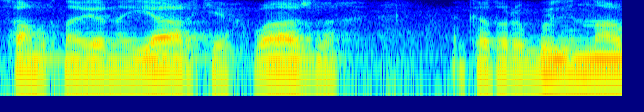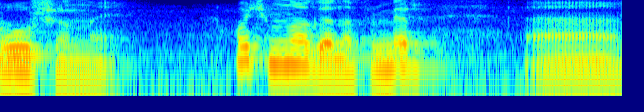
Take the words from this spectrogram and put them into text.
самых, наверное, ярких, важных, которые были нарушены, очень много, например, э,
